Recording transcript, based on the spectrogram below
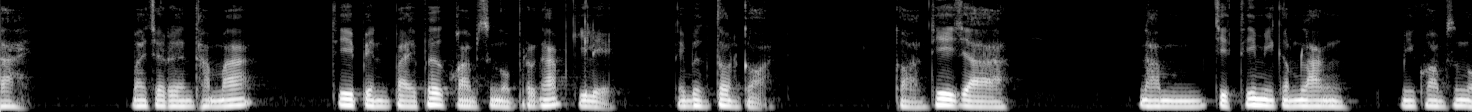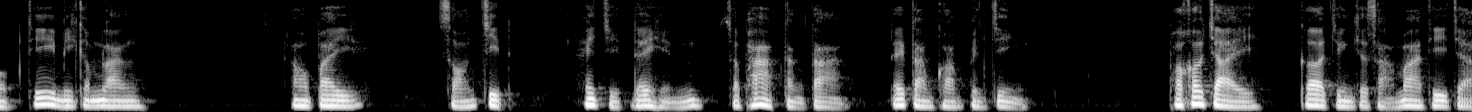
ได้ มาเจริญธรรมะที่เป็นไปเพื่อความสงบระงับกิเลส ในเบื้องต้นก่อน ก่อนที่จะนำจิตที่มีกำลัง มีความสงบที่มีกำลัง เอาไปสอนจิตให้จิตได้เห็นสภาพต่างๆ ได้ตามความเป็นจริง พอเข้าใจก็จึงจะสามารถที่จะ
